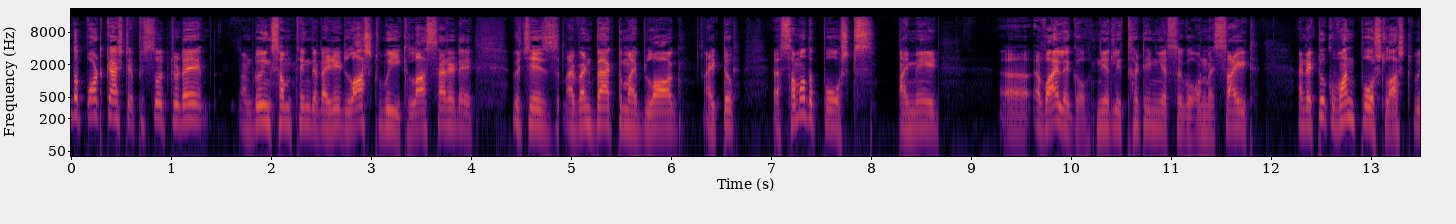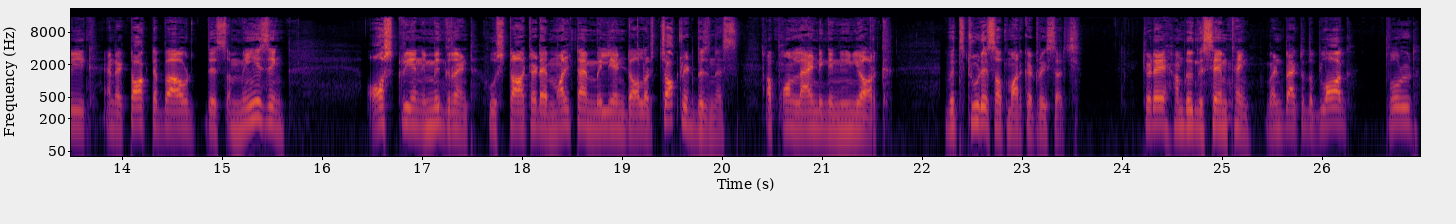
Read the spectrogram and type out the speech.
the podcast episode today, I'm doing something that I did last week, last Saturday, which is I went back to my blog. I took uh, some of the posts I made uh, a while ago, nearly 13 years ago, on my site. And I took one post last week and I talked about this amazing Austrian immigrant who started a multi million dollar chocolate business upon landing in New York with two days of market research. Today, I'm doing the same thing. Went back to the blog, pulled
